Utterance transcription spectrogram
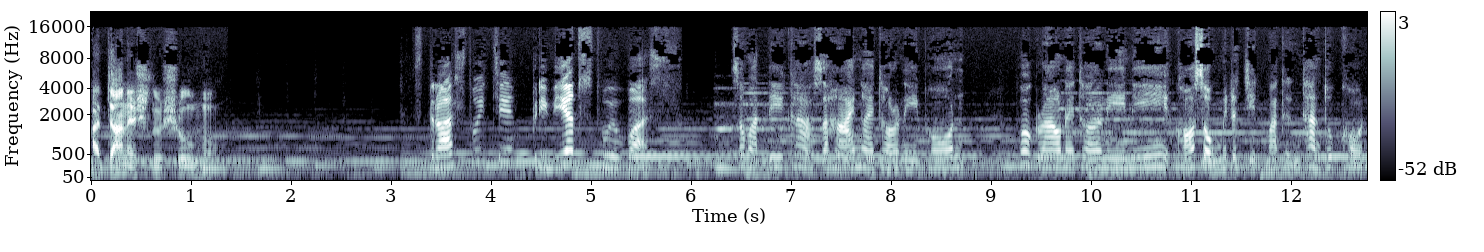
Adanish lushulmu. Здравствуйте, приветствую вас. สวัสดีค่ะสหายนายธรณีพ้น พวกเราในธรณีนี้ขอส่งมิตรจิตมาถึงท่านทุกคน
